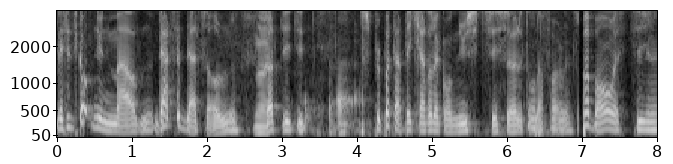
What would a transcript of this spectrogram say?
Mais c'est du contenu de merde. That's it, that's all. là. Ouais. Genre, t'es- t'es- tu peux pas t'appeler créateur de contenu si tu sais ça, là, ton affaire. là. C'est pas bon, esti. là.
